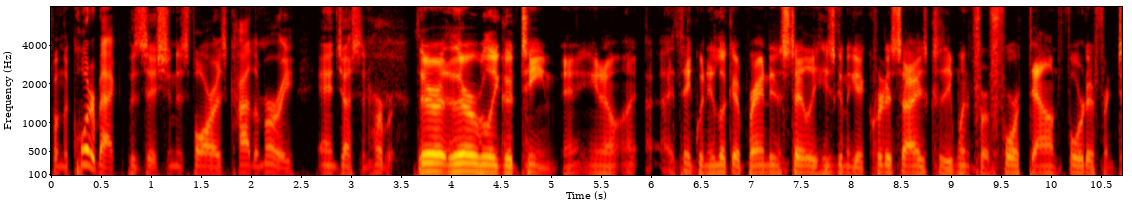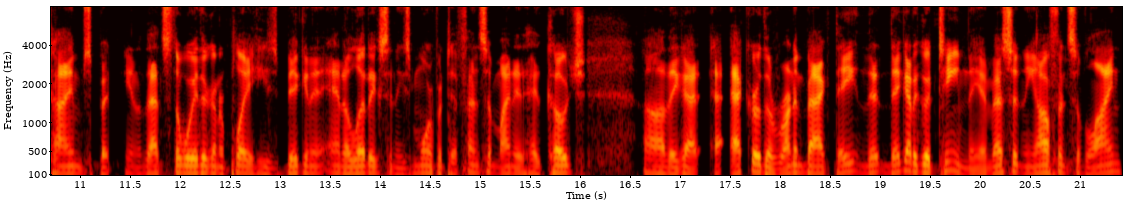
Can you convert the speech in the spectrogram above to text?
from the quarterback position as far as Kyler Murray and Justin Herbert. They're they're a really good team. And, you know, I, I think when you look at Brandon Staley, he's going to get criticized because he went for a fourth down four different times. But you know, that's the way they're going to play. He's big in analytics, and he's more of a defensive-minded head coach. Uh, they got Ekeler, the running back. They, they, they got a good team. They invested in the offensive line.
